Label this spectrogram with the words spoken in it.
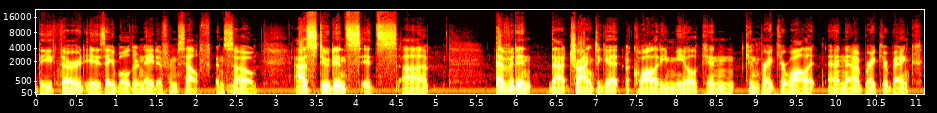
the third is a Boulder native himself. And so, as students, it's uh, evident that trying to get a quality meal can can break your wallet and uh, break your bank.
